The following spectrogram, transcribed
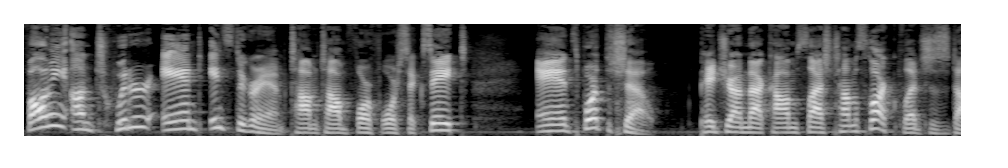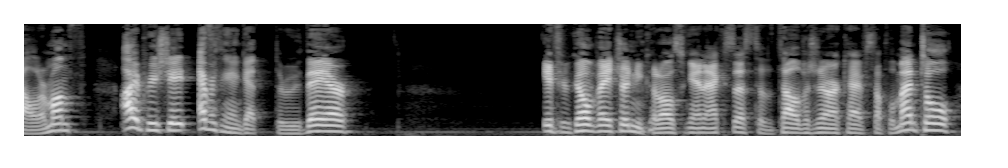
Follow me on Twitter and Instagram, TomTom4468, and support the show. Patreon.com slash Thomas Clark. Pledge just a dollar a month. I appreciate everything I get through there. If you become a patron, you can also gain access to the Television Archive Supplemental,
